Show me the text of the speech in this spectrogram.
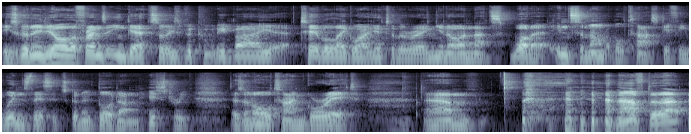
He's going to need all the friends that he can get, so he's accompanied by uh, Table Leg Wanger to the ring, you know, and that's what an insurmountable task. If he wins this, it's going to go down in history as an all-time great. Um, and after that,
